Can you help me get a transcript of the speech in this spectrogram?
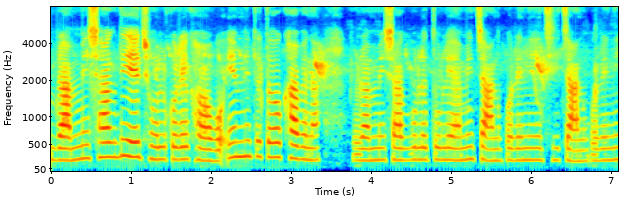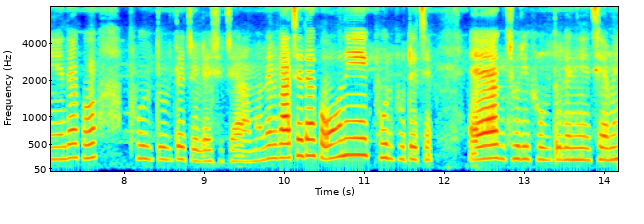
ব্রাহ্মী শাক দিয়ে ঝোল করে খাওয়াবো। এমনিতে তো খাবে না। ব্রাহ্মী শাকগুলো তুলে আমি চান করে নিয়েছি। চান করে নিয়ে দেখো ফুল তুলতে চলে এসেছে। আর আমাদের গাছে দেখো অনেক ফুল ফুটেছে। এক ঝুড়ি ফুল তুলে নিয়েছি আমি।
